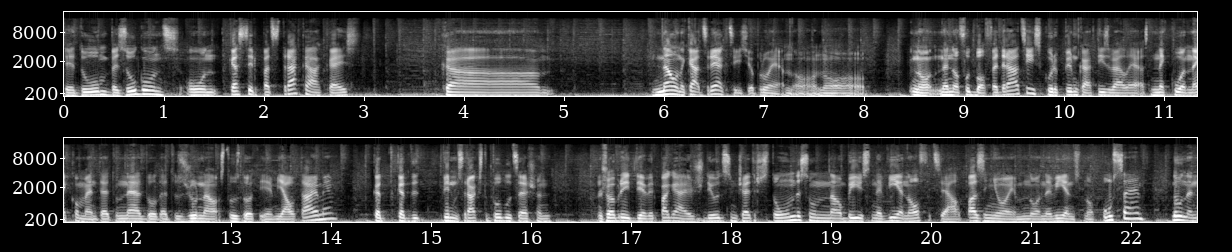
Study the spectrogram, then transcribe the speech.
tie dūmi bez uguns, un kas ir pats trakākais, ka nav nekādas reakcijas joprojām no, no, no, ne no Futbola federācijas, kura pirmkārt izvēlējās neko nekomentēt un neatbildēt uz žurnālistu uzdotajiem jautājumiem, kad, kad pirms raksta publicēšanas. Un šobrīd jau ir pagājušas 24 stundas, un nav bijusi neviena oficiāla paziņojuma no nevienas no pusēm, nu, ne,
